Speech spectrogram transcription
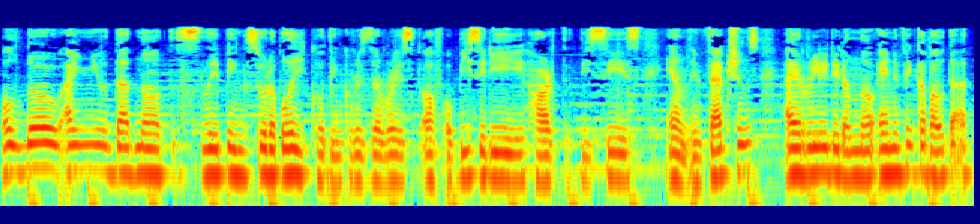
Although I knew that not sleeping suitably could increase the risk of obesity, heart disease, and infections, I really didn't know anything about that.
